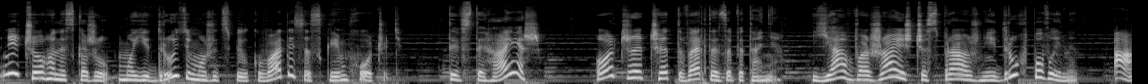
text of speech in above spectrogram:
Нічого не скажу. Мої друзі можуть спілкуватися з ким хочуть. Ти встигаєш? Отже, четверте запитання. Я вважаю, що справжній друг повинен А.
